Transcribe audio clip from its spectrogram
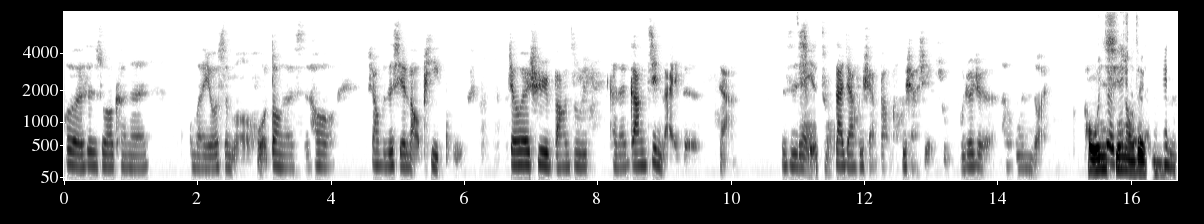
或者是说可能我们有什么活动的时候，像我们这些老屁股就会去帮助可能刚进来的这样，就是协助大家互相帮忙、互相协助，我就觉得很温暖。好温馨哦，确，这的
